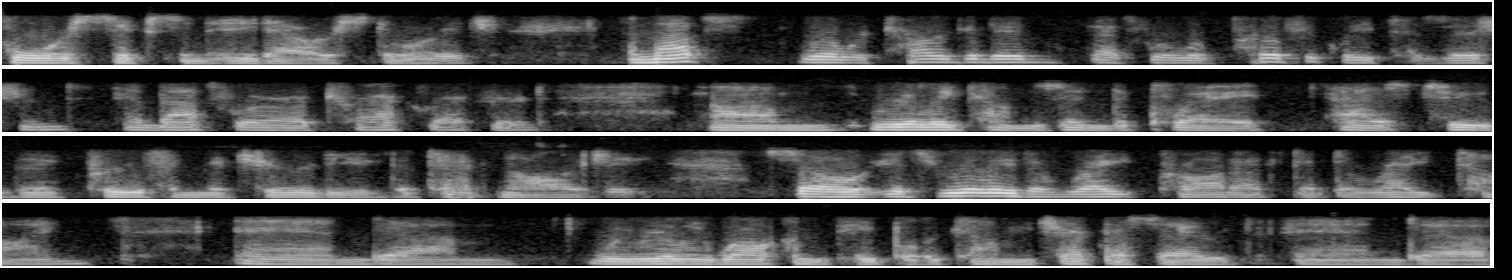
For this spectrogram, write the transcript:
for six and eight hour storage. And that's where we're targeted, that's where we're perfectly positioned, and that's where our track record um, really comes into play as to the proof and maturity of the technology. So it's really the right product at the right time. And um, we really welcome people to come check us out and uh,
